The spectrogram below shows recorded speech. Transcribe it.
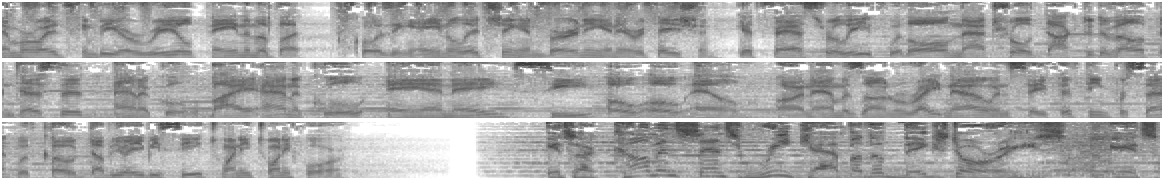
Hemorrhoids can be a real pain in the butt, causing anal itching and burning and irritation. Get fast relief with all natural doctor developed and tested Anacool. Buy Anacool, A-N-A-C-O-O-L on Amazon right now and save 15% with code WABC 2024. It's a common sense recap of the big stories. It's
